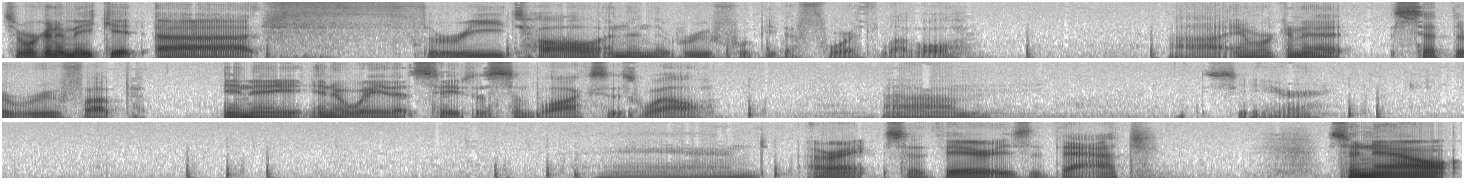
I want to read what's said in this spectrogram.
So we're going to make it uh, three tall, and then the roof will be the fourth level. Uh, and we're going to set the roof up in a in a way that saves us some blocks as well. Um, let's see here. All right, so there is that. So now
